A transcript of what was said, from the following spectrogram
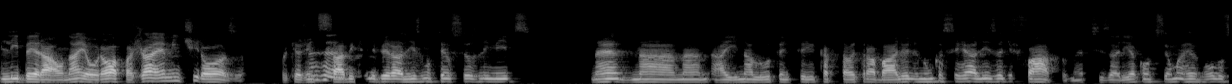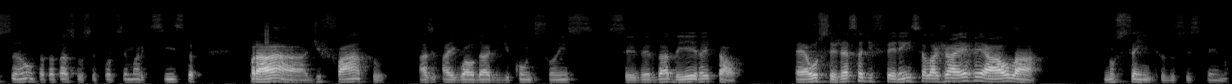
liberal na Europa já é mentirosa, porque a gente uhum. sabe que o liberalismo tem os seus limites, né, na, na, aí na luta entre capital e trabalho, ele nunca se realiza de fato, né? Precisaria acontecer uma revolução, tá, tá, tá, se você for ser marxista, para de fato a, a igualdade de condições ser verdadeira e tal. É, ou seja, essa diferença ela já é real lá no centro do sistema.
